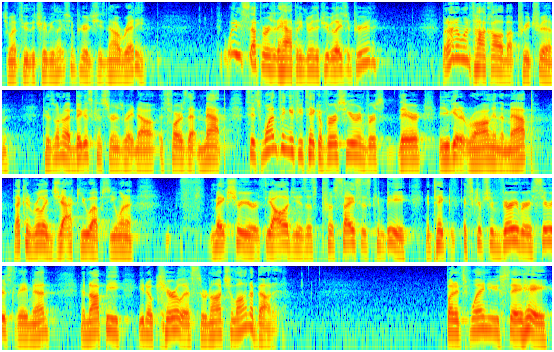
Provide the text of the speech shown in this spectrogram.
She went through the tribulation period. She's now ready. Wedding supper is it happening during the tribulation period? But I don't want to talk all about pre trib because one of my biggest concerns right now, as far as that map, see, it's one thing if you take a verse here and verse there and you get it wrong in the map, that could really jack you up. So you want to make sure your theology is as precise as can be and take Scripture very, very seriously, amen, and not be, you know, careless or nonchalant about it. But it's when you say, hey,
